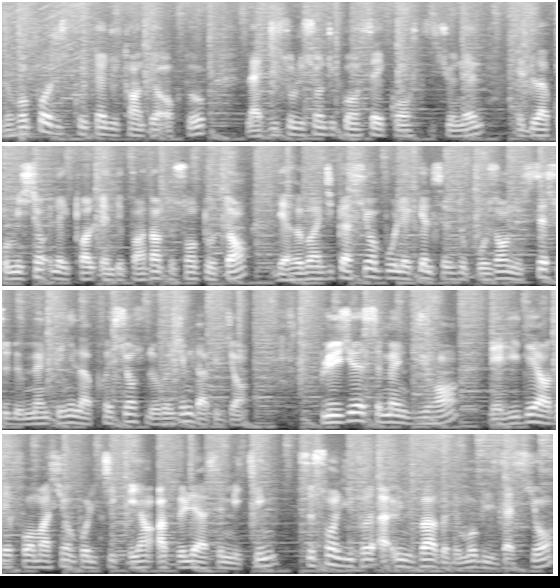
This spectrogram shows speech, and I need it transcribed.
Le report du scrutin du 31 octobre, la dissolution du Conseil constitutionnel et de la Commission électorale indépendante sont autant des revendications pour lesquelles ces opposants ne cessent de maintenir la pression sur le régime d'Abidjan. Plusieurs semaines durant, les leaders des formations politiques ayant appelé à ce meeting se sont livrés à une vague de mobilisation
